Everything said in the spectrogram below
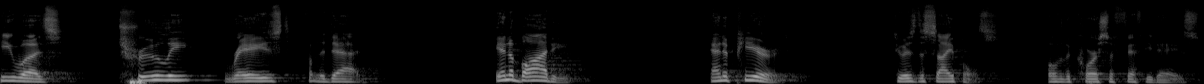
He was truly raised from the dead in a body and appeared to his disciples over the course of 50 days.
